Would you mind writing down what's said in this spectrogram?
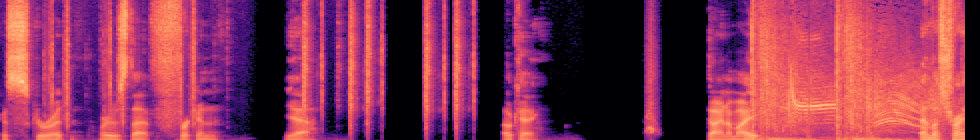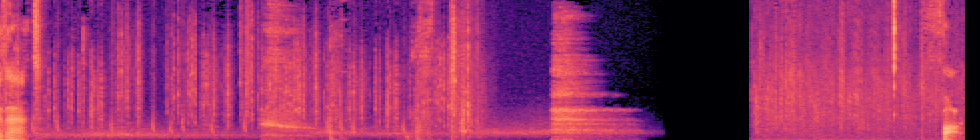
Cause screw it. Where's that frickin' Yeah. Okay. Dynamite. And let's try that. Fuck.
